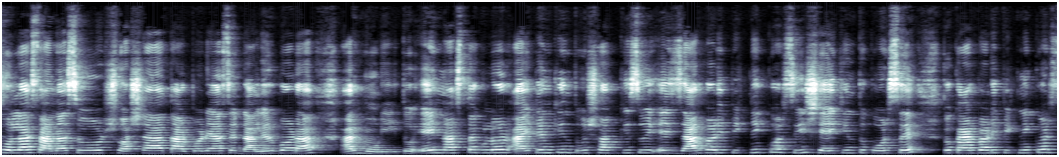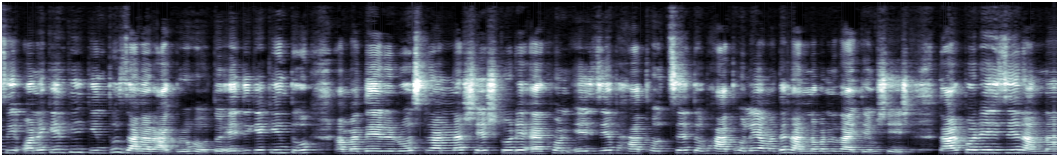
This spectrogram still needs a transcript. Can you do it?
ছোলা, চানাচুর শশা তারপরে আছে ডালের বড়া আর মুড়ি। তো এই নাস্তাগুলোর আইটেম কিন্তু সব কিছুই এই যার বাড়ি পিকনিক করছি, সেই কিন্তু করছে। তো কার বাড়ি পিকনিক করছি, অনেকেরই কিন্তু জানার আগ্রহ। তো এইদিকে কিন্তু আমাদের রোস্ট রান্না শেষ করে এখন এই যে ভাত হচ্ছে, তো ভাত হলে আমাদের রান্না বান্নার আইটেম শেষ। তারপরে এই যে রান্না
